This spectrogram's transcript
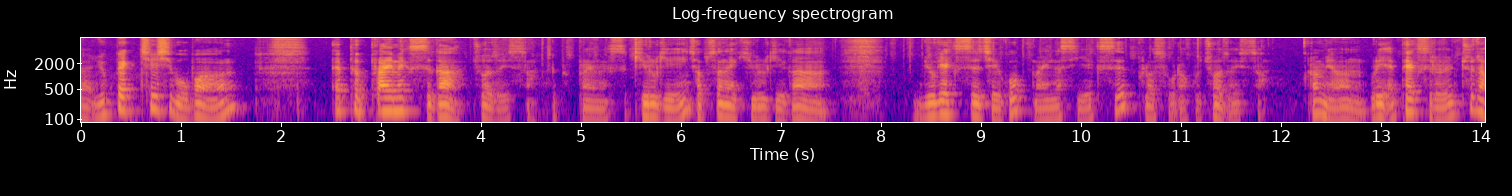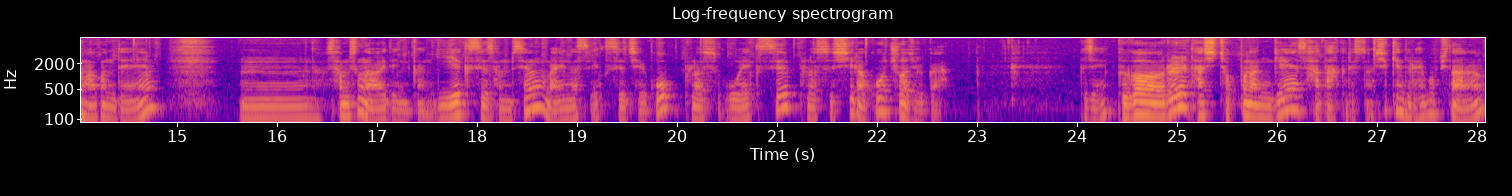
자, 675번 f 프라임 x가 주어져 있어. f 프라임 x 기울기 접선의 기울기가 6x 제곱 마이너스 2x 플러스 5라고 주어져 있어. 그러면 우리 fx를 추정하건대 음, 3승 나와야 되니까 2x 3승 마이너스 x 제곱 플러스 5x 플러스 c라고 주어질 거야. 그지? 그거를 다시 적분한 게 4다 그랬어. 시킨 대로 해봅시다.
